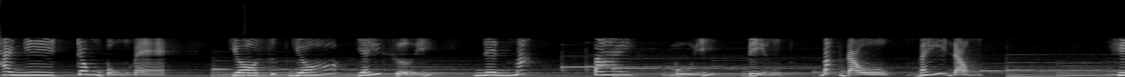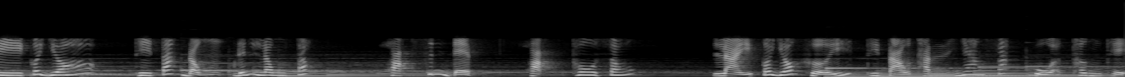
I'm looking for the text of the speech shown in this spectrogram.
thai nhi trong bụng mẹ. Do sức gió, giấy khởi nên mắt, tai, mũi, miệng bắt đầu mấy động. Khi có gió thì tác động đến lông tóc, hoặc xinh đẹp, hoặc thô xấu. Lại có gió khởi thì tạo thành nhan sắc của thân thể,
